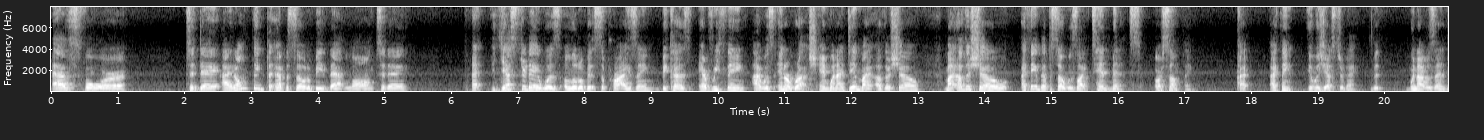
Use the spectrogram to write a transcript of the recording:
As for today, I don't think the episode will be that long today. Uh, yesterday was a little bit surprising because everything, I was in a rush. And when I did my other show, my other show, I think the episode was like 10 minutes or something. I, I think it was yesterday when I was in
